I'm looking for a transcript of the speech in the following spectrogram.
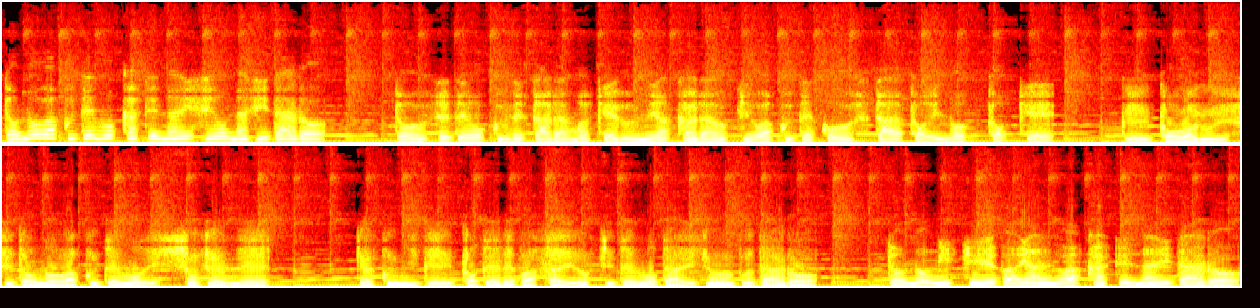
どの枠でも勝てないし同じだろ。どうせで遅れたら負けるんやから内枠でこうスタート祈っとけ。ゲート悪いしどの枠でも一緒じゃね。逆にゲート出れば最内でも大丈夫だろ。どの道エバヤンは勝てないだろ。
